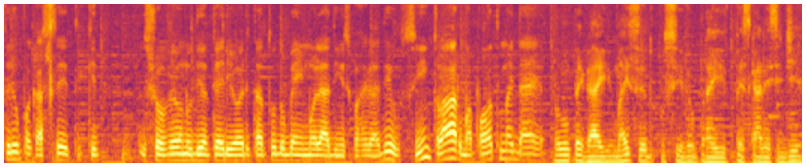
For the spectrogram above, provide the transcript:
frio pra cacete, que choveu no dia anterior e tá tudo bem molhadinho, escorregadio? Sim, claro, uma ótima ideia. Vamos pegar aí o mais cedo possível pra ir pescar nesse dia.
